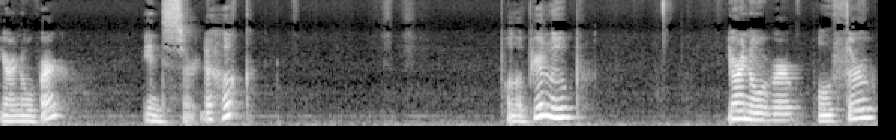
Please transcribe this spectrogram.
yarn over, insert the hook, pull up your loop, yarn over, pull through,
